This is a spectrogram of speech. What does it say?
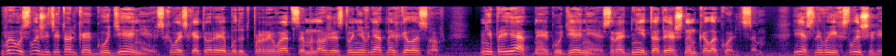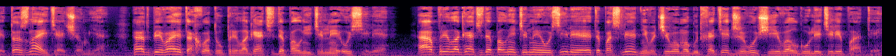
вы услышите только гудение, сквозь которое будут прорываться множество невнятных голосов. Неприятное гудение сродни тадешным колокольцам. Если вы их слышали, то знаете, о чем я. Отбивает охоту прилагать дополнительные усилия. А прилагать дополнительные усилия – это последнего, чего могут хотеть живущие в Алгуле телепаты.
